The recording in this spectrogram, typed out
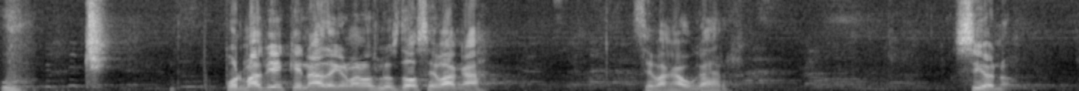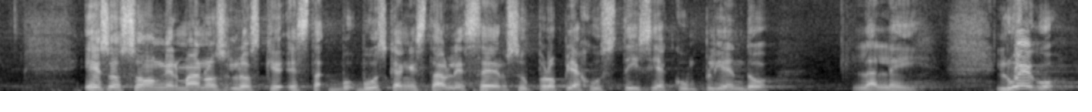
uh, por más bien que nada, hermanos, los dos se van a, se van a ahogar. ¿Sí o no? Esos son, hermanos, los que buscan establecer su propia justicia cumpliendo la ley. Luego,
